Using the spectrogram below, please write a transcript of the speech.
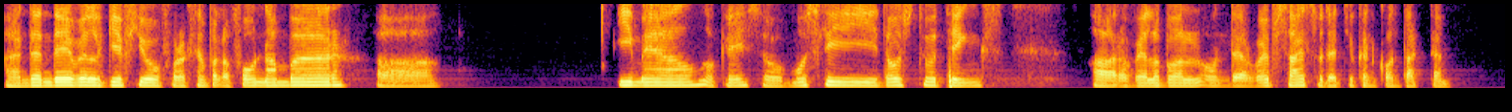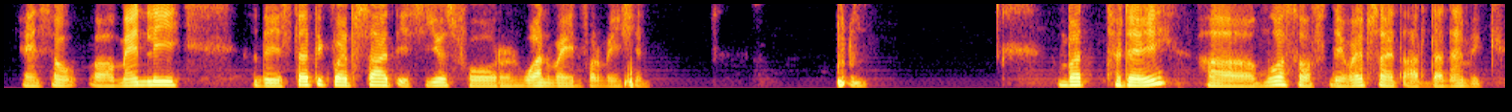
And then they will give you for example a phone number uh, email okay? So mostly those two things are available on their website so that you can contact them. Okay, so uh, mainly the static website is used for one-way information. but today, uh, most of the websites are dynamic.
